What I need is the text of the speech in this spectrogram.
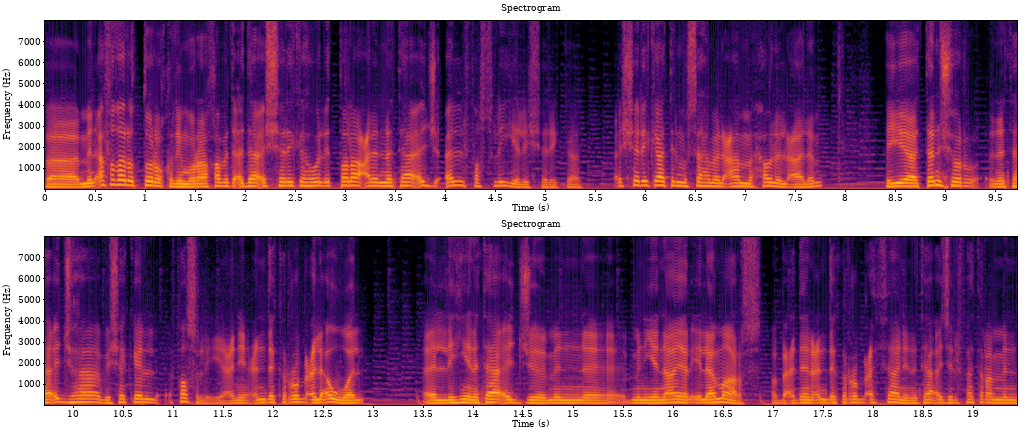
فمن أفضل الطرق لمراقبة أداء الشركة هو الاطلاع على النتائج الفصلية للشركات. الشركات المساهمة العامة حول العالم هي تنشر نتائجها بشكل فصلي. يعني عندك الربع الأول اللي هي نتائج من من يناير إلى مارس وبعدين عندك الربع الثاني نتائج الفترة من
